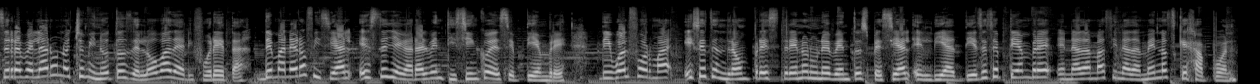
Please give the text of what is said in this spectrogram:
se revelaron 8 minutos de Loba de Arifureta. De manera oficial, este llegará el 25 de septiembre. De igual forma, este tendrá un preestreno en un evento especial el día 10 de septiembre en nada más y nada menos que Japón.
